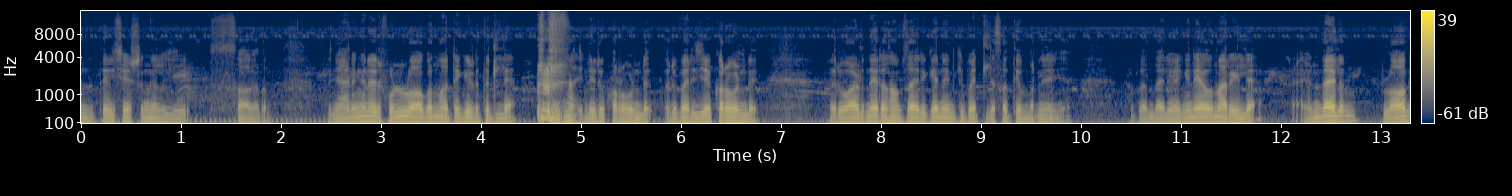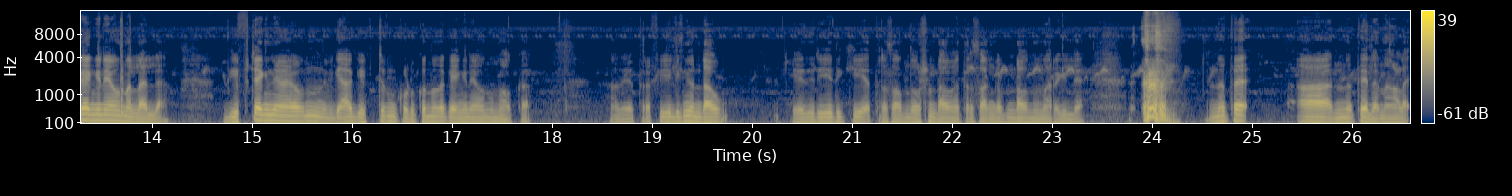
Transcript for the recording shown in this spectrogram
ഇന്നത്തെ വിശേഷങ്ങളിലേക്ക് സ്വാഗതം. അപ്പോൾ ഞാനിങ്ങനെ ഒരു ഫുൾ വ്ളോഗൊന്നും ഒറ്റയ്ക്ക് എടുത്തിട്ടില്ല. അതിന്റെ ഒരു കുറവുണ്ട്. ഒരു പരിചയക്കുറവുണ്ട്. ഒരുപാട് നേരം സംസാരിക്കാൻ എനിക്ക് പറ്റില്ല സത്യം പറഞ്ഞു കഴിഞ്ഞാൽ. അപ്പോൾ എന്തായാലും എങ്ങനെയാവും അറിയില്ല എന്തായാലും വ്ളോഗ് എങ്ങനെയാവും എന്നുള്ളതല്ല. ഗിഫ്റ്റ് എങ്ങനെയാവും ആ ഗിഫ്റ്റും കൊടുക്കുന്നതൊക്കെ എങ്ങനെയാവും നോക്കാം. അത് എത്ര ഫീലിംഗ് ഉണ്ടാവും ഏത് രീതിക്ക് എത്ര സന്തോഷം ഉണ്ടാവും എത്ര സങ്കടം ഉണ്ടാവും എന്നൊന്നും അറിയില്ല. ഇന്നത്തെ ഇന്നത്തെ അല്ല നാളെ.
